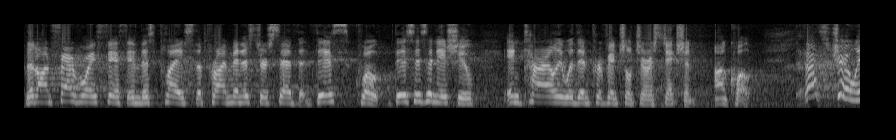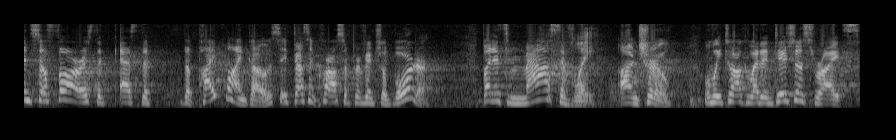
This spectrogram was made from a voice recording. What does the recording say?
that on February 5th in this place, the Prime Minister said that this, quote, this is an issue entirely within provincial jurisdiction, unquote. That's true insofar as the, as the, the pipeline goes. It doesn't cross a provincial border. But it's massively untrue when we talk about Indigenous rights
